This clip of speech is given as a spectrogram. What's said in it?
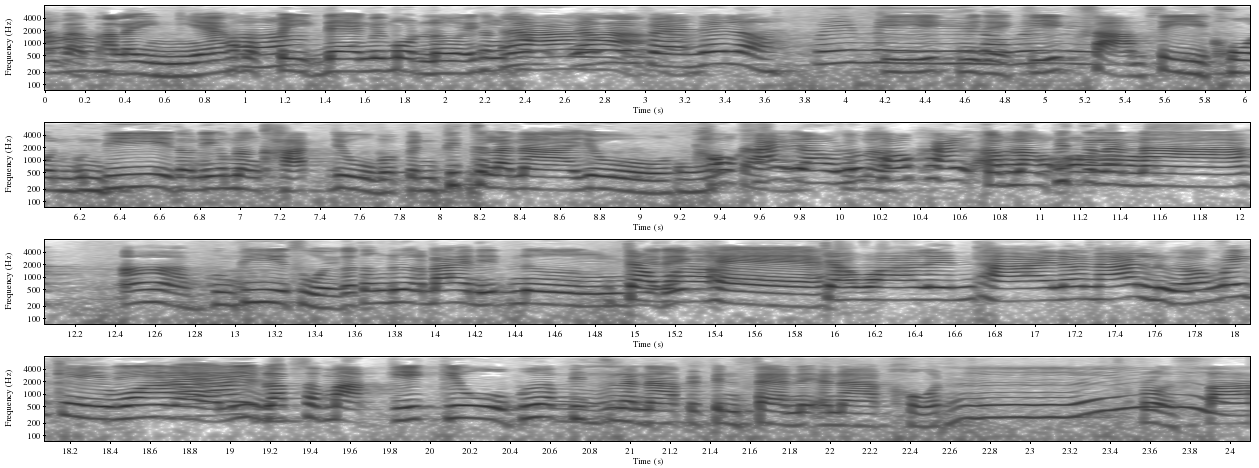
าแบบอะไรอย่างเงี้ยเขาบอกปีกแดงไปหมดเลยข้างๆแล้วอะมีแฟนด้วยเหรอ ไม่มีกิ๊กมีแต่เราไกิ๊กสามสี่คนคุณพี่ ตอนนี้กำลังคัดอยู่แบบเป็นพิจารณาอยู่โอ้เขาคัดเราหรือเขาคัดกำลังพิจารณาอ่าคุณพี่สวยก็ต้องเลือกได้นิดนึงอจะย่าได้ว่าแคร์จะวาเลนไทน์แล้วนะ เหลือไม่กี่วันนี่แหละรีบรับสมัครกิ๊กอยู่เพื่อพิจารณาไปเป็นแฟนในอนาคตอืมโปรดทรา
